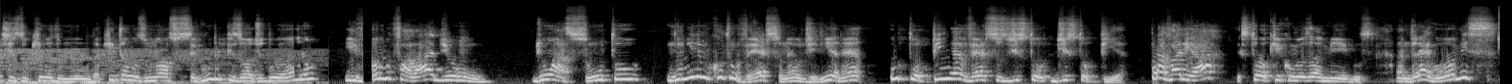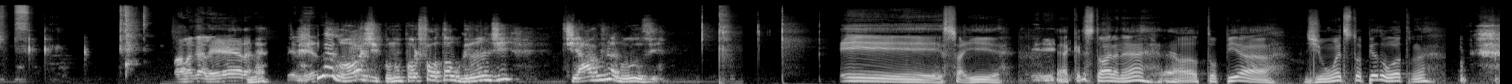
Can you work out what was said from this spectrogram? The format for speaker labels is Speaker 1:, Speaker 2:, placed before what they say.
Speaker 1: ouvintes do Quina do Mundo. Aqui estamos no nosso segundo episódio do ano e vamos falar de um, de um assunto, no mínimo controverso, né? Eu diria, né? Utopia versus disto, distopia. Para variar, estou aqui com meus amigos André Gomes.
Speaker 2: Fala galera, né?
Speaker 1: beleza? E é lógico, não pode faltar o grande Tiago Januzzi.
Speaker 3: Isso aí. É aquela história, né? A utopia de um é a distopia do outro, né?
